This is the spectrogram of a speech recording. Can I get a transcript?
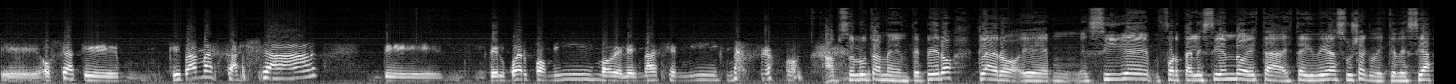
eh, o sea que, que va más allá de, del cuerpo mismo, de la imagen misma. Absolutamente, pero claro, eh, sigue fortaleciendo esta esta idea suya de que decía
